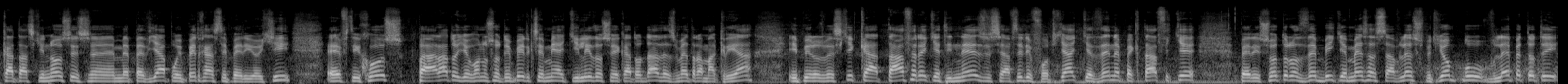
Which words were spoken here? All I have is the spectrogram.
κατασκηνώσεις ε, με παιδιά που υπήρχαν στην περιοχή. Ευτυχώς, παρά το γεγονός ότι υπήρξε μια κυλίδωση εκατοντάδες μέτρα μακριά, η πυροσβεστική κατάφερε και την έσβησε αυτή τη φωτιά και δεν επεκτάθηκε περισσότερο, δεν μπήκε μέσα στις αυλές των σπιτιών που βλέπετε ότι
